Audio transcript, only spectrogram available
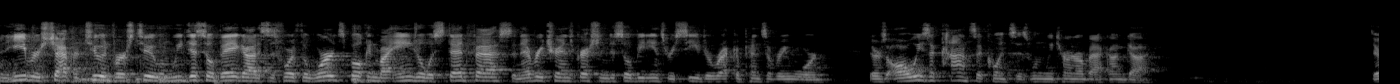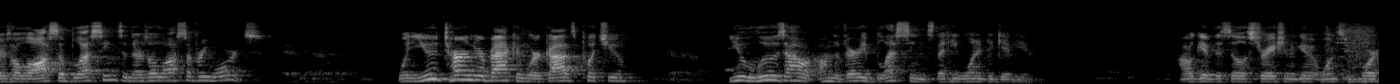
In Hebrews chapter 2 and verse 2, when we disobey God, it says, For if the word spoken by angel was steadfast, and every transgression disobedience received a recompense of reward. There's always a consequences when we turn our back on God. There's a loss of blessings and there's a loss of rewards. When you turn your back and where God's put you, you lose out on the very blessings that He wanted to give you. I'll give this illustration. I'll give it once before.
